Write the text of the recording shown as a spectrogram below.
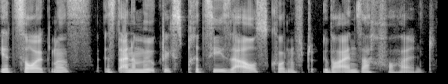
Ihr Zeugnis ist eine möglichst präzise Auskunft über einen Sachverhalt.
